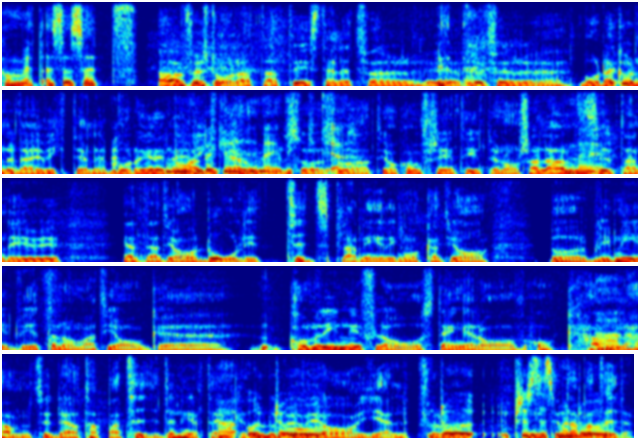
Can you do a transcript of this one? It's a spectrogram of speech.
kommit. Alltså så att, ja, jag förstår att, att istället för, för, för, eh, båda kunderna är viktiga, eller båda grejerna båda är viktiga, grejerna är viktiga. Så, så, att jag kommer för sent är inte nonchalans, Nej. utan det är ju egentligen att jag har dålig tidsplanering och att jag bör bli medveten om att jag eh, kommer in i flow och stänger av och hamnar ja. hamn, där jag tappar tiden helt enkelt. Ja, och, och då, då, behöver jag ha hjälp för då, att precis, inte tappa då, tiden.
